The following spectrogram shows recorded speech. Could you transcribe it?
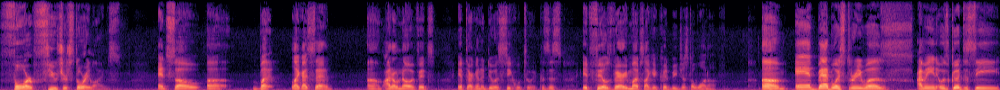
for future storylines, and so, uh, but like I said, um, I don't know if it's if they're gonna do a sequel to it because this it feels very much like it could be just a one off. Um, and Bad Boys Three was, I mean, it was good to see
